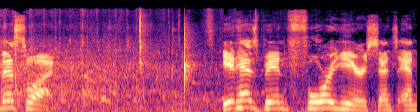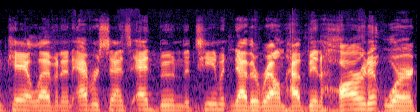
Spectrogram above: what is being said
This one. It has been four years since MK11, and ever since Ed Boon and the team at NetherRealm have been hard at work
